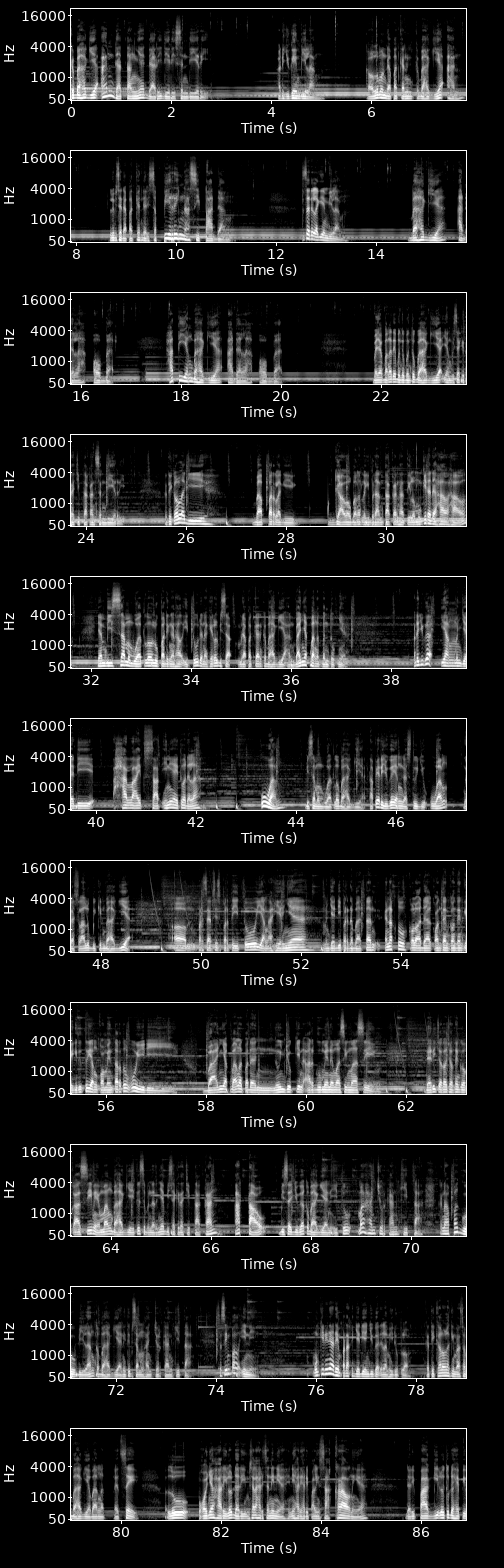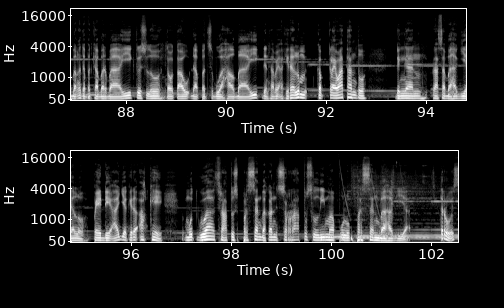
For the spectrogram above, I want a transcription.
Kebahagiaan datangnya dari diri sendiri. Ada juga yang bilang, kalau lo mendapatkan kebahagiaan, lo bisa dapatkan dari sepiring nasi padang. Terus ada lagi yang bilang, bahagia adalah obat. Hati yang bahagia adalah obat. Banyak banget ya bentuk-bentuk bahagia yang bisa kita ciptakan sendiri ketika lo lagi baper lagi galau banget lagi berantakan hati lo mungkin ada hal-hal yang bisa membuat lo lupa dengan hal itu dan akhirnya lo bisa mendapatkan kebahagiaan. Banyak banget bentuknya. Ada juga yang menjadi highlight saat ini yaitu adalah uang bisa membuat lo bahagia. Tapi ada juga yang nggak setuju. Uang nggak selalu bikin bahagia um, persepsi seperti itu yang akhirnya menjadi perdebatan enak tuh kalau ada konten-konten kayak gitu tuh yang komentar tuh wih di banyak banget pada nunjukin argumennya masing-masing dari contoh-contoh yang gue kasih memang bahagia itu sebenarnya bisa kita ciptakan atau bisa juga kebahagiaan itu menghancurkan kita. Kenapa gue bilang kebahagiaan itu bisa menghancurkan kita? Sesimpel ini. Mungkin ini ada yang pernah kejadian juga dalam hidup lo ketika lo lagi merasa bahagia banget, let's say Lu pokoknya hari lo dari misalnya hari Senin ya, ini hari-hari paling sakral nih ya. Dari pagi lo tuh udah happy banget dapat kabar baik, terus lo tahu-tahu dapat sebuah hal baik dan sampai akhirnya lo ke kelewatan tuh dengan rasa bahagia lo. Pede aja kira oke okay, mood gua 100% bahkan 150% bahagia. Terus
